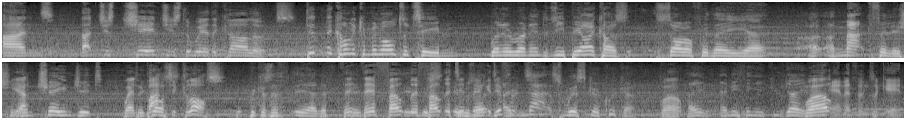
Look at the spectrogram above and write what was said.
and that just changes the way the car looks. Didn't the Konica Minolta team, when they run into GPI cars, start off with a uh, a, a, matte finish and then change it went to back gloss to gloss because of, yeah they, they, they felt they was, felt it, it did make a, a difference. A gnat's whisker quicker. Well, hey, anything you can gain. Well, anything's a gain.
